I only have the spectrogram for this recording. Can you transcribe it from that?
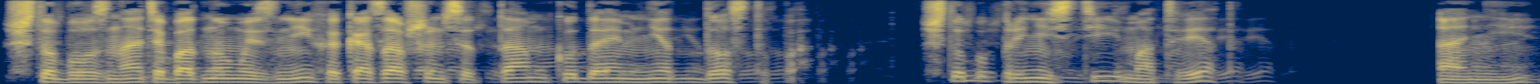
чтобы узнать об одном из них, оказавшемся там, куда им нет доступа, чтобы принести им ответ. Они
